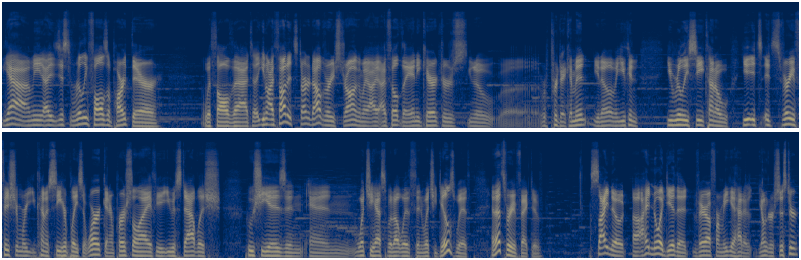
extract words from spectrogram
yeah, I mean, it just really falls apart there with all that. Uh, you know, I thought it started out very strong. I mean, I, I felt the Annie character's, you know, uh, predicament. You know, I mean, you can, you really see kind of, it's it's very efficient where you kind of see her place at work and her personal life. You, you establish who she is and and what she has to put up with and what she deals with, and that's very effective. Side note: uh, I had no idea that Vera Farmiga had a younger sister.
